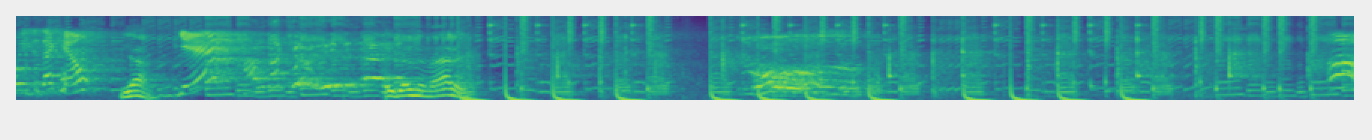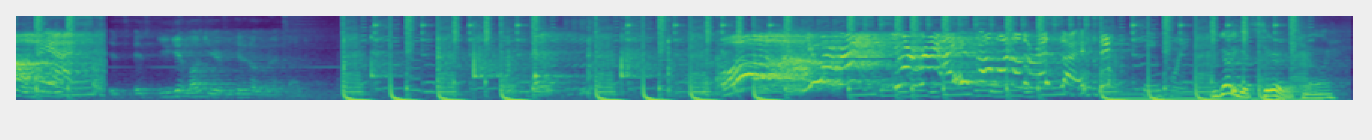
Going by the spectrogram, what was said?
Wait, does that count? Yeah, Yeah? How does that count? it doesn't matter. Gotta get serious, Miller.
